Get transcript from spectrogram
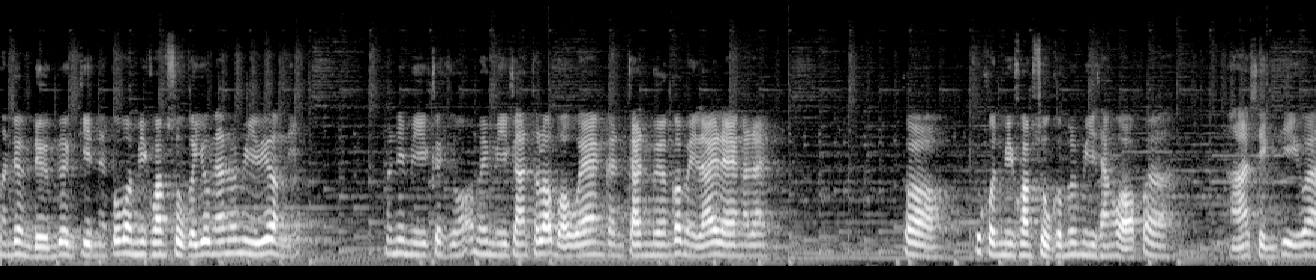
มันเรื่องดื่มเรื่องกินนะเพราะว่ามีความสุขกับยุคนั้นมันมีเรื่องนี้ มันไม่มีก็ไม่มีการทะเลาะเบาแวงกันการเมืองก็ไม่ร้ายแรงอะไร ก็ทุกคนมีความสุขก็มันมีทางออกก็ หาสิ่งที่ว่า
